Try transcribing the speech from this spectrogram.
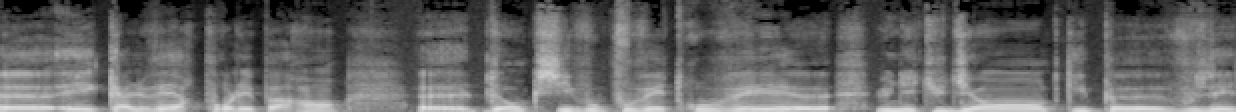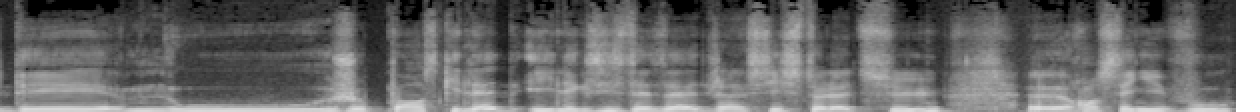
et calvaire pour les parents. donc si vous pouvez trouver une étudiante qui peut vous aider, ou je pense qu'il aide, il existe des aides j'insiste là-dessus. Euh, renseignez-vous,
